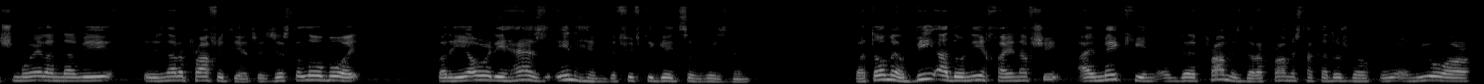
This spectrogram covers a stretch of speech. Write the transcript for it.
Shmuel and Navi. He's not a prophet yet, he's just a little boy. But he already has in him the fifty gates of wisdom. But Omer, be Adoni Nafshi. I make him the promise that I promised Hakadosh Baruch Hu, and you are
